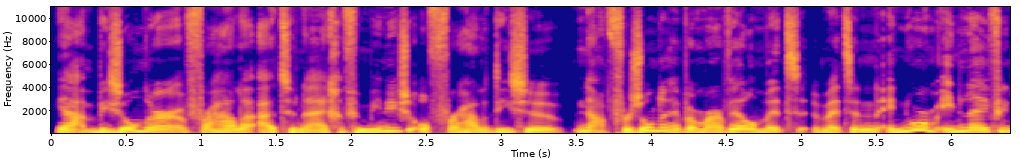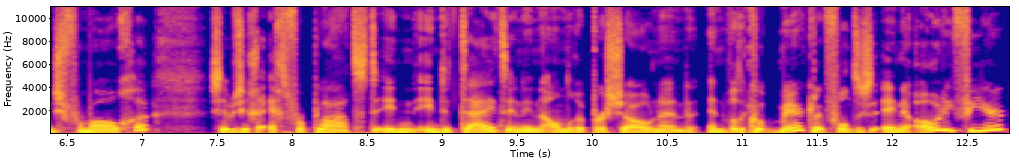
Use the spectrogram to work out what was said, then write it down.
Ja, bijzonder verhalen uit hun eigen families of verhalen die ze nou, verzonnen hebben, maar wel met, met een enorm inlevingsvermogen. Ze hebben zich echt verplaatst in, in de tijd en in andere personen. En wat ik opmerkelijk vond, is ene Olivier.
